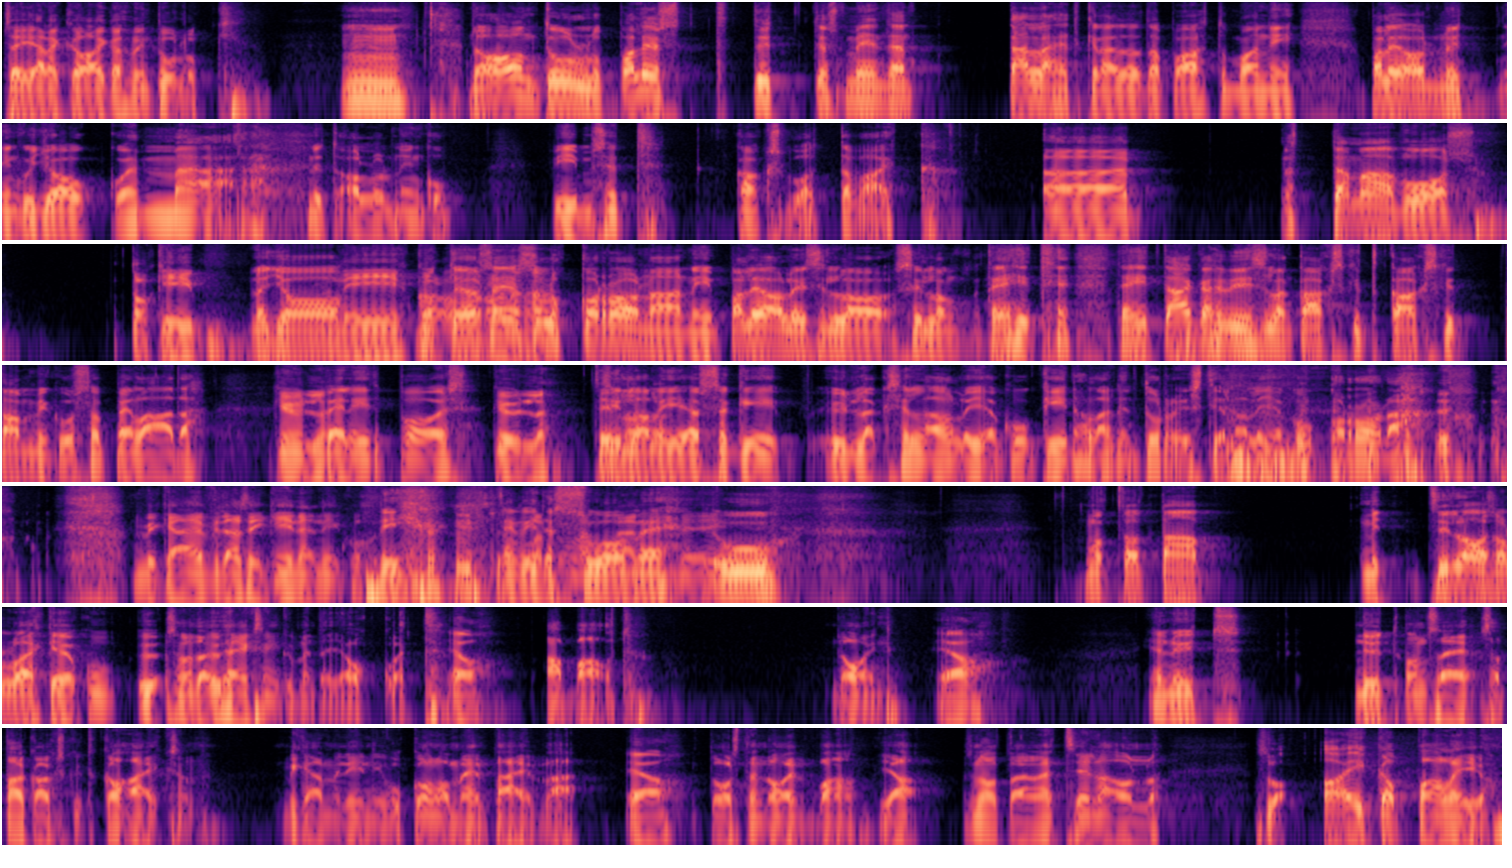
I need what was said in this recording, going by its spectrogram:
sen jälkeen on aika hyvin tullutkin. Mm, no on tullut. Paljon nyt, jos mietitään tällä hetkellä tuota tapahtumaa, niin paljon on nyt niin joukkueen määrä nyt ollut niin kuin viimeiset kaksi vuotta vaikka. Öö, no, tämä vuosi toki No joo, Niin, kor- mutta jos ei olisi ollut koronaa, niin paljon oli silloin, silloin te te ehitte aika hyvin silloin 2020 tammikuussa pelata Kyllä. pelit pois. Kyllä. Silloin oli jossakin ylläksellä oli joku kiinalainen turisti, jolla oli joku korona. mikä ei pitäisi ikinä niinku niin, levitä Suomeen. tänne, niin. Mutta tota, mit, silloin olisi ollut ehkä joku sanotaan 90 joukkuetta. Joo, About. Noin. joo. Ja nyt, Nyt on se 128, mikä meni niinku kolmeen päivään joo, tuosta noin vaan. Ja sanotaan, että siellä on, siellä on aika paljon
